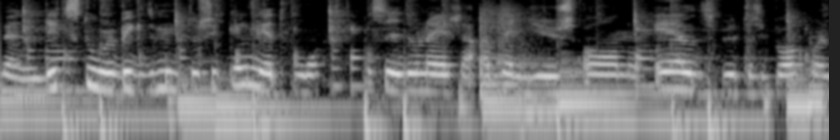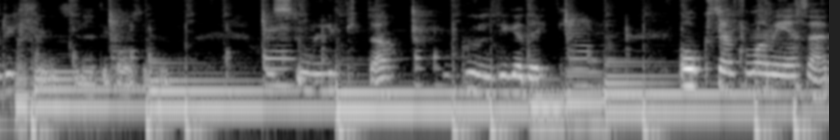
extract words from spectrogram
väldigt storbyggd motorcykel med två på sidorna är så här Avengers an och eld sprutar sig bak på den. Det ser lite konstigt ut. En stor lykta, guldiga däck. Och sen får man med en så här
